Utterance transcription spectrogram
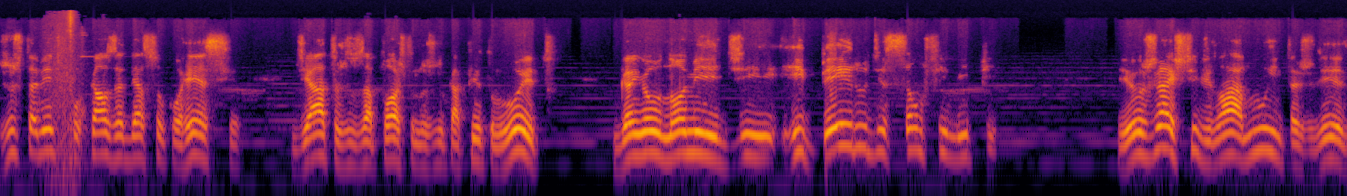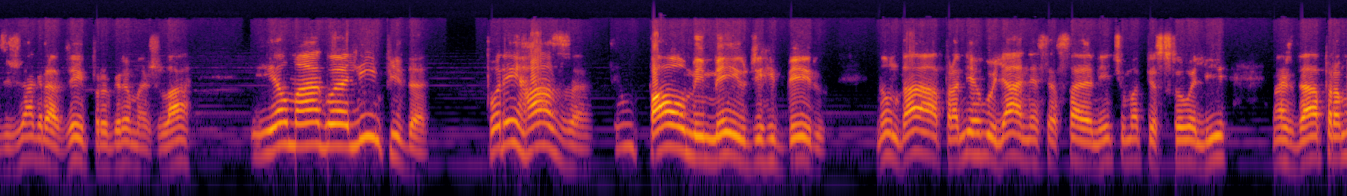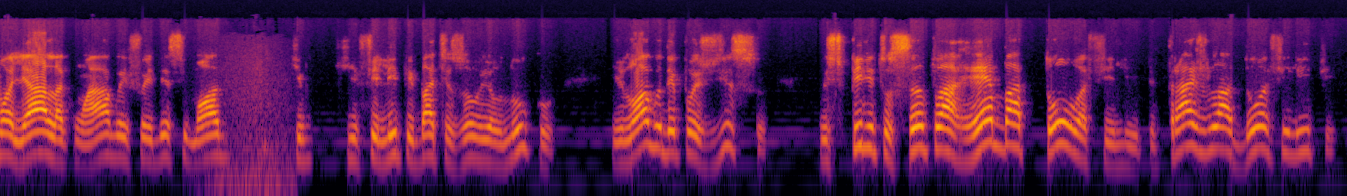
justamente por causa dessa ocorrência de Atos dos Apóstolos no capítulo 8, ganhou o nome de Ribeiro de São Felipe. Eu já estive lá muitas vezes, já gravei programas lá, e é uma água límpida, porém rasa. Tem um palmo e meio de ribeiro. Não dá para mergulhar necessariamente uma pessoa ali, mas dá para molhá-la com água, e foi desse modo que, que Felipe batizou o eunuco. E logo depois disso, o Espírito Santo arrebatou a Felipe, trasladou a Felipe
